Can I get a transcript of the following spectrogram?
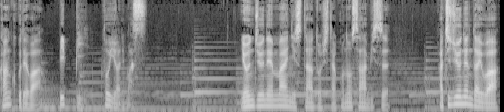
韓国ではピッピと言われます。40年前にスタートしたこのサービス。80年代は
